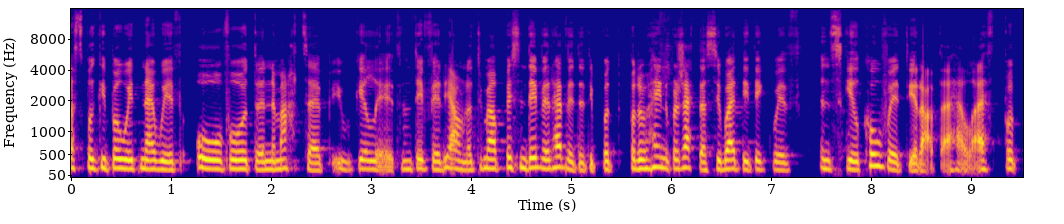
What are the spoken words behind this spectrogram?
datblygu bywyd newydd o fod yn ymateb i'w gilydd yn ddifur iawn. A dwi'n meddwl beth sy'n ddifur hefyd ydy bod, bod hyn o brosiectau sydd wedi digwydd yn sgil Covid i raddau helaeth, bod,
